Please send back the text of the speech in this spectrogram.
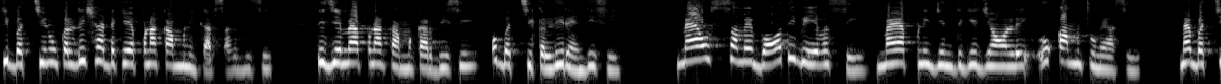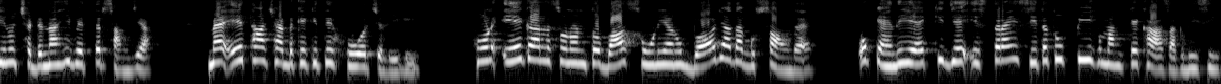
ਕਿ ਬੱਚੀ ਨੂੰ ਇਕੱਲੀ ਛੱਡ ਕੇ ਆਪਣਾ ਕੰਮ ਨਹੀਂ ਕਰ ਸਕਦੀ ਸੀ। ਤੇ ਜੇ ਮੈਂ ਆਪਣਾ ਕੰਮ ਕਰਦੀ ਸੀ, ਉਹ ਬੱਚੀ ਇਕੱਲੀ ਰਹਿੰਦੀ ਸੀ। ਮੈਂ ਉਸ ਸਮੇਂ ਬਹੁਤ ਹੀ ਬੇਵਸ ਸੀ। ਮੈਂ ਆਪਣੀ ਜ਼ਿੰਦਗੀ ਜਿਉਣ ਲਈ ਉਹ ਕੰਮ ਚੁਣਿਆ ਸੀ। ਮੈਂ ਬੱਚੀ ਨੂੰ ਛੱਡਣਾ ਹੀ ਬਿਹਤਰ ਸਮਝਿਆ। ਮੈਂ ਇਹ ਥਾਂ ਛੱਡ ਕੇ ਕਿਤੇ ਹੋਰ ਚਲੀ ਗਈ। ਹੁਣ ਇਹ ਗੱਲ ਸੁਣਨ ਤੋਂ ਬਾਅਦ ਸੋਨੀਆ ਨੂੰ ਬਹੁਤ ਜ਼ਿਆਦਾ ਗੁੱਸਾ ਆਉਂਦਾ ਹੈ। ਉਹ ਕਹਿੰਦੀ ਹੈ ਕਿ ਜੇ ਇਸ ਤਰ੍ਹਾਂ ਹੀ ਸੀ ਤਾਂ ਤੂੰ ਭੀਖ ਮੰਗ ਕੇ ਖਾ ਸਕਦੀ ਸੀ।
